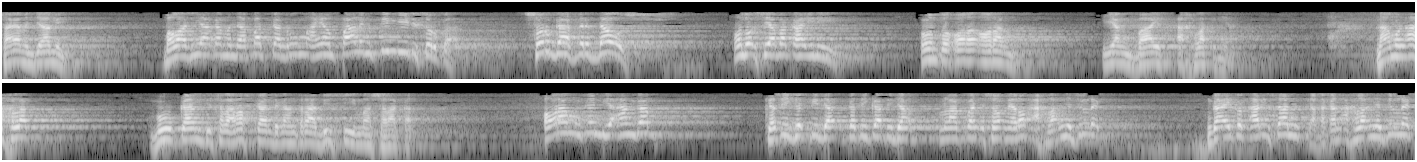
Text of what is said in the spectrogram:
Saya menjamin bahwa dia akan mendapatkan rumah yang paling tinggi di surga. Surga Firdaus. Untuk siapakah ini? Untuk orang-orang yang baik akhlaknya. Namun akhlak bukan diselaraskan dengan tradisi masyarakat. Orang mungkin dianggap ketika tidak ketika tidak melakukan Isra Mi'raj akhlaknya jelek. Enggak ikut arisan katakan akhlaknya jelek.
